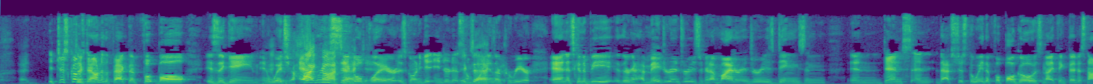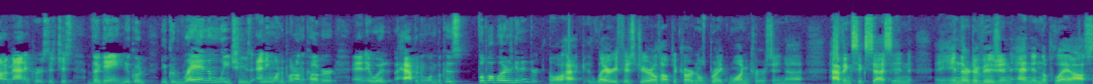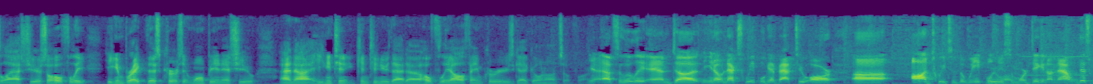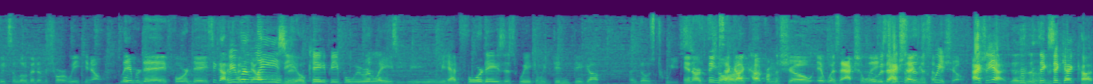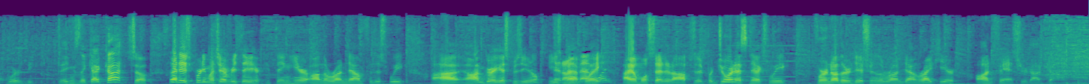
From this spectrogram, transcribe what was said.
It just comes The- down to the fact that football is a game in which every single game. player is going to get injured at some point in their career, and it's going to be they're going to have major injuries, they're going to have minor injuries, dings and and dents, and that's just the way that football goes. And I think that it's not a Madden curse; it's just the game. You could you could randomly choose anyone to put on the cover, and it would happen to them because football players get injured. Well, heck, Larry Fitzgerald helped the Cardinals break one curse in uh, having success in in their division and in the playoffs last year. So hopefully he can break this curse. It won't be an issue, and uh, he can continue, continue that uh, hopefully Hall of Fame career he's got going on so far. Yeah, absolutely. And uh, you know, next week we'll get back to our uh, odd tweets of the week. We'll We do will. some more digging on that. This week's a little bit of a short week. You know, Labor Day, four days. You got. We were lazy, okay, people. We were lazy. We, we, we had four days this week, and we didn't dig up uh, those tweets. And our things Sorry. that got cut from the show, it was actually It was actually the, segments the of tweet. the show. Actually, yeah, the, the things that got cut were the things that got cut. So that is pretty much everything thing here on the rundown for this week. Uh, I'm Greg Esposito. He's And Matt, Matt Blake. Blake. I almost said it opposite, but join us next week for another edition of the rundown right here on Fanster.com.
